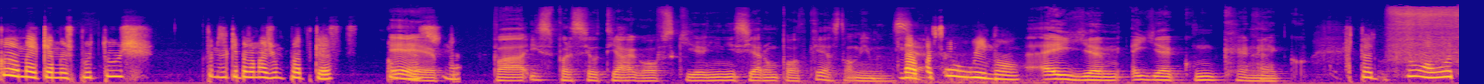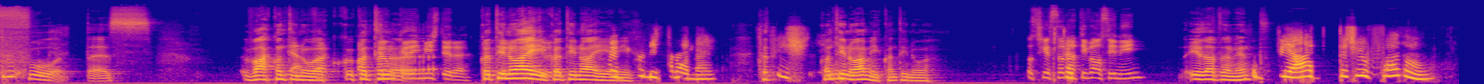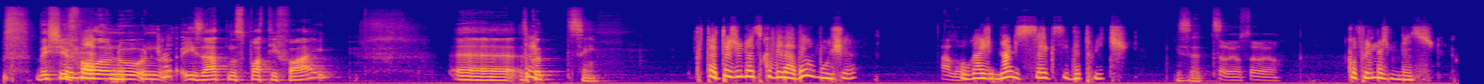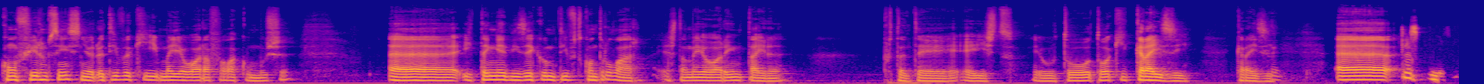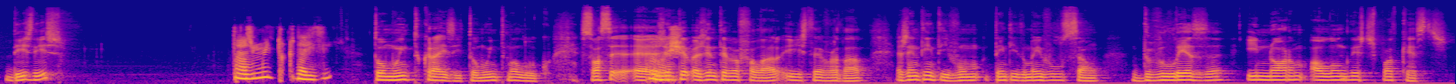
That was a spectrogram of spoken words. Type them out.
Como é que é, meus putos? Estamos aqui para mais um podcast. É. Conheces, não, Pá, isso pareceu o Tiagovski a iniciar um podcast, ó Mimans. não, pareceu o Windows. Eia, eia com caneco. Portanto, de um ao outro. Foda-se. Vá, continua. Yeah, co- vai- vai- Foi um continua, bocadinho mistura. continua aí, continua aí, amigo. não é? Continua, amigo, continua. Não se esqueçam de ativar o sininho. Exatamente. Piado, deixa eu follow. Deixem o follow no, no- exato, no Spotify. Ah, quant- sim. Portanto, hoje o nosso convidado é o Muxa, o Alô, gajo mais sexy da Twitch. Exato. sou eu, sou eu. Confirmas meses. Confirmo, sim, senhor. Eu estive aqui meia hora a falar com o Muxa ah, e tenho a dizer que eu me tive de controlar esta meia hora inteira. Portanto, é, é isto. Eu estou aqui crazy. Crazy. Ah, diz, diz. Estás muito crazy. Estou muito crazy, estou muito maluco. Só se, a, a gente, a gente teve a falar, e isto é verdade, a gente tem tido, um- tem tido uma evolução de beleza enorme ao longo destes podcasts.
